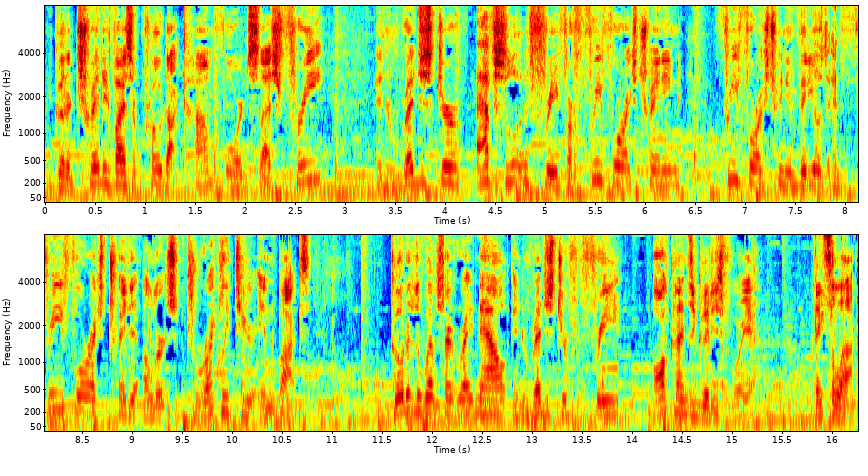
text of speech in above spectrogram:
and go to tradeadvisorpro.com forward slash free and register absolutely free for free Forex training, free Forex training videos, and free Forex traded alerts directly to your inbox. Go to the website right now and register for free. All kinds of goodies for you. Thanks a lot.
